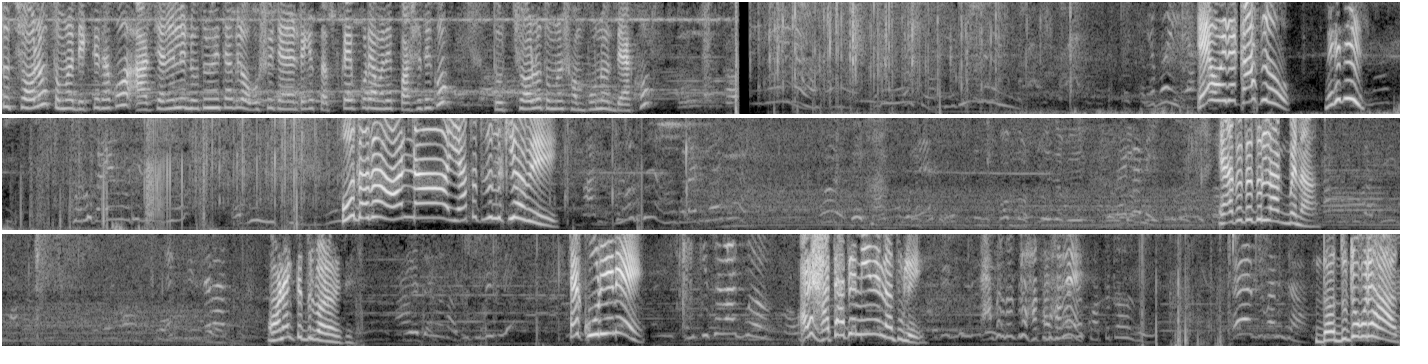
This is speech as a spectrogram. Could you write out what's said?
তো চলো তোমরা দেখতে থাকো, আর চ্যানেলে নতুন হয়ে থাকলে অবশ্যই চ্যানেলটাকে সাবস্ক্রাইব করে আমাদের পাশে থেকো। তো চলো তোমরা সম্পূর্ণ দেখো। এ ওই দেখ কাসলো দেখেছিস? ও দাদা আর না এত তেল কি হবে? এত তেঁতুল লাগবে না। অনেক তেঁতুল বার হয়েছে। এ কুড়িয়ে নে। আরে হাতে হাতে নিয়ে নে না তুলে। দ- দুটো করে হাত।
